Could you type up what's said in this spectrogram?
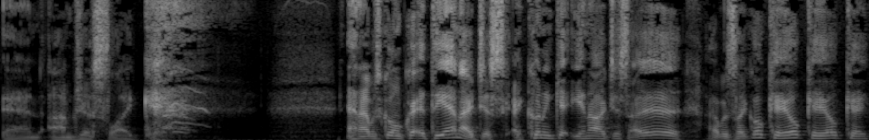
And I'm just like. and I was going at the end. I just I couldn't get you know I just uh, I was like okay okay okay.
